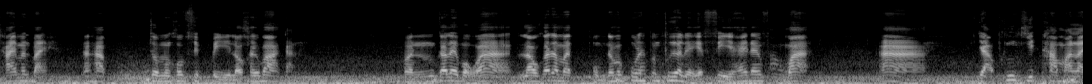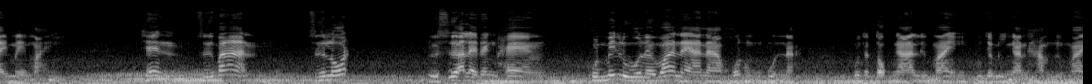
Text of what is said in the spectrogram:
ใช้มันไปนะครับ จนมันครบสิบปีแล้วค่อยว่ากันผมก็เลยบอกว่าเราก็จะมาผมจะมาพูดให้เพื่อนๆหรือ FC ให้ได้ฟังว่า อ่า อย่าเพิ่งคิดทำอะไรใหม่ ๆ เช่น ซื้อบ้าน ซื้อรถ หรือซื้ออะไรแพงๆคุณไม่รู้เลยว่าในอนาคตของคุณน่ะ คุณจะตกงานหรือไม่ คุณจะมีงานทำหรือไม่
